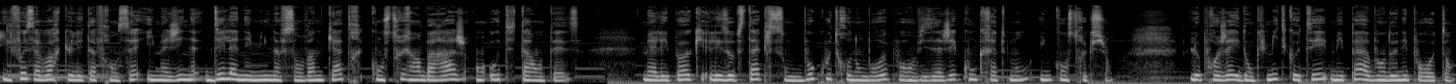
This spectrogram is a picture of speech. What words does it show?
Il faut savoir que l'État français imagine dès l'année 1924 construire un barrage en Haute-Tarentaise mais à l'époque, les obstacles sont beaucoup trop nombreux pour envisager concrètement une construction. Le projet est donc mis de côté, mais pas abandonné pour autant.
